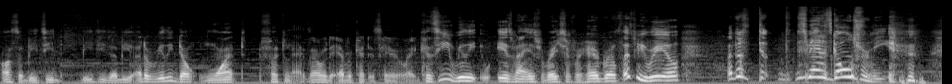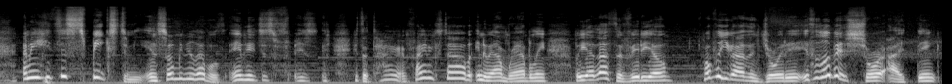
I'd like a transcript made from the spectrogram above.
Also, BT BTW. I don't, really don't want fucking Aizawa to ever cut his hair away because he really is my inspiration for hair growth. Let's be real. Just this man is gold for me. I mean, he just speaks to me in so many levels, and he just his his attire and fighting style. But anyway, I'm rambling. But yeah, that's the video. Hopefully, you guys enjoyed it. It's a little bit short, I think,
